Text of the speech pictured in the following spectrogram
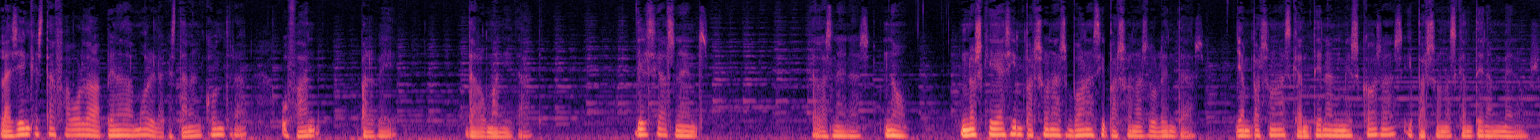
La gent que està a favor de la pena de mort i la que estan en contra ho fan pel bé de la humanitat. Dir-se als nens i a les nenes, no, no és que hi hagin persones bones i persones dolentes. Hi ha persones que entenen més coses i persones que entenen menys.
